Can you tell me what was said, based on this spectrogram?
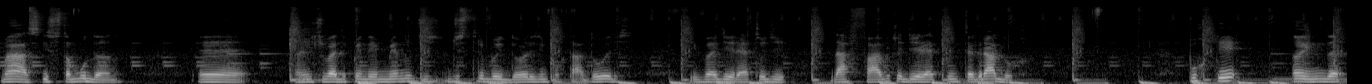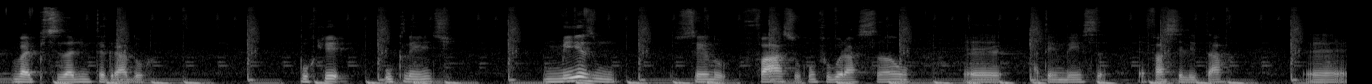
Mas isso está mudando. É, a gente vai depender menos de distribuidores, importadores e vai direto de da fábrica direto para o integrador. Por que ainda vai precisar de integrador? Porque o cliente, mesmo sendo fácil configuração, é, a tendência é facilitar, é,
